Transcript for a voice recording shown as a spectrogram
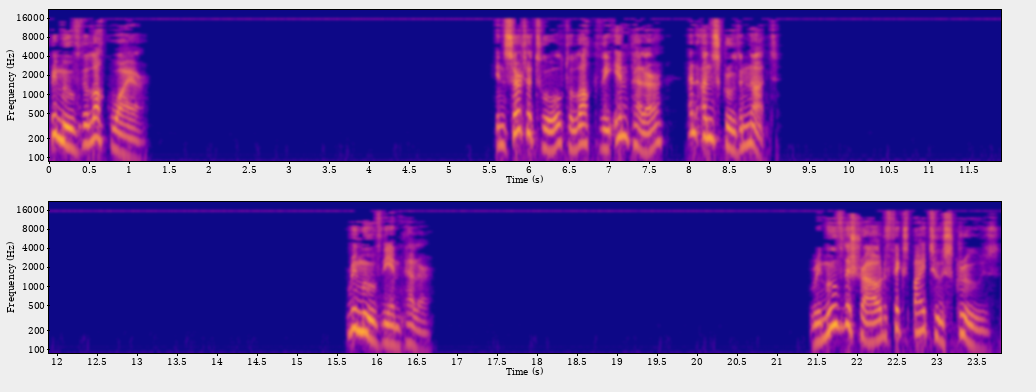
Remove the lock wire. Insert a tool to lock the impeller and unscrew the nut. Remove the impeller. Remove the shroud fixed by two screws.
